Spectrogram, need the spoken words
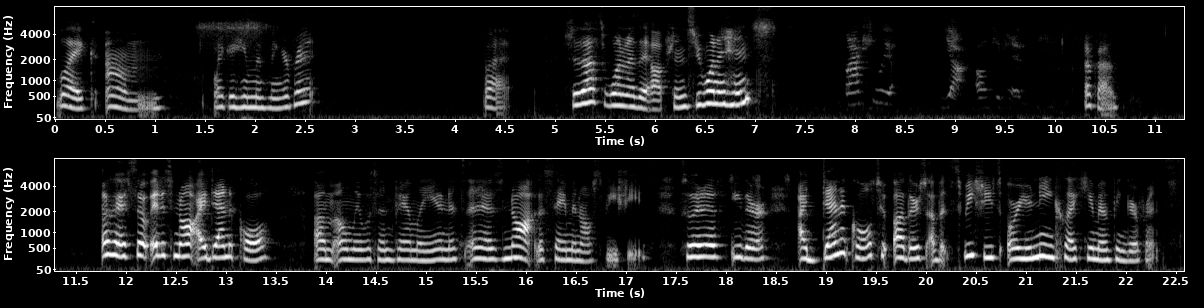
like um like a human fingerprint. But so that's one of the options. Do you want a hint? Actually, yeah, I'll take it. Okay. Okay, so it is not identical, um, only within family units, and it is not the same in all species. So it is either identical to others of its species or unique like human fingerprints.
